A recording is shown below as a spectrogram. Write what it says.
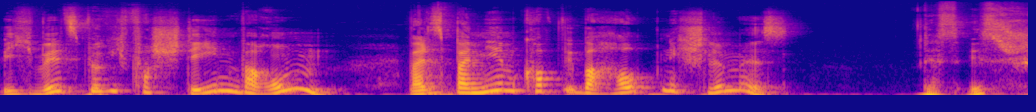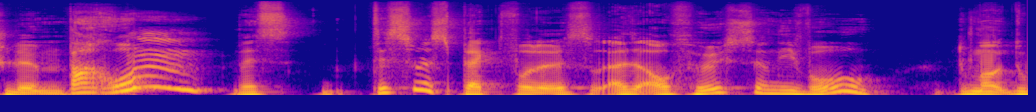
ich will es wirklich verstehen, warum. Weil es bei mir im Kopf überhaupt nicht schlimm ist. Das ist schlimm. Warum? Weil es disrespectful ist, also auf höchstem Niveau. Du, du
